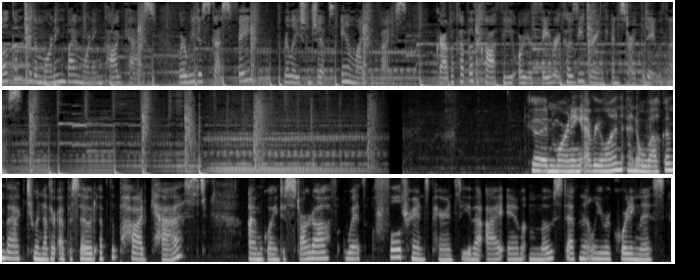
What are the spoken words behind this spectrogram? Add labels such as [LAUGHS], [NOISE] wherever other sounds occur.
Welcome to the Morning by Morning podcast, where we discuss faith, relationships, and life advice. Grab a cup of coffee or your favorite cozy drink and start the day with us. Good morning, everyone, and welcome back to another episode of the podcast. I'm going to start off with full transparency that I am most definitely recording this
